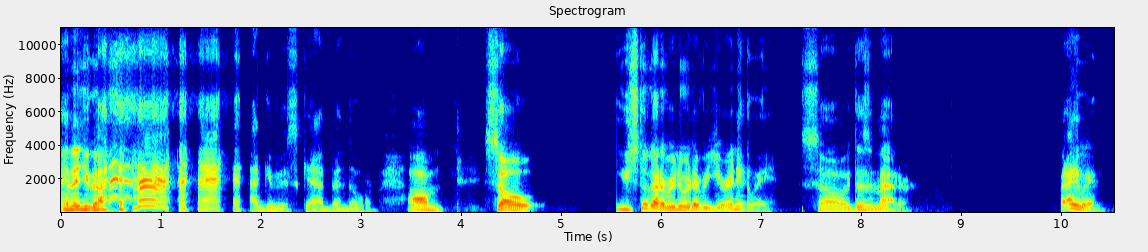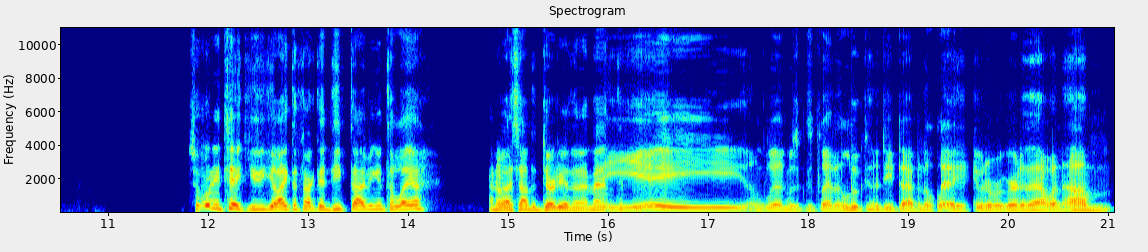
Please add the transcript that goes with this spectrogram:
And then you got I'll give you a scab, bend over. Um, so you still got to renew it every year anyway. So it doesn't matter. But anyway, so what do you take? You you like the fact that deep diving into Leia? I know that sounded dirtier than I meant. Yay! I'm glad I was glad that Luke did a deep dive into Leia. He would have regretted that one. Um,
